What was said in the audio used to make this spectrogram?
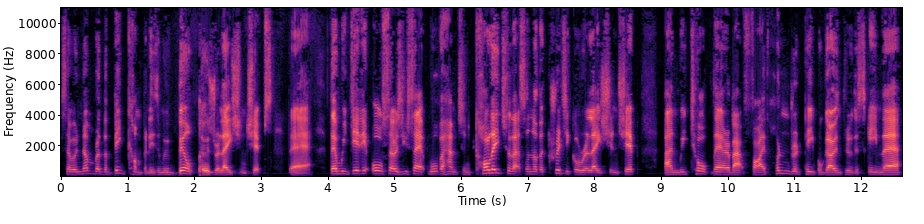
So a number of the big companies, and we built those relationships there. Then we did it also, as you say, at Wolverhampton College. So that's another critical relationship. And we talked there about 500 people going through the scheme there.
